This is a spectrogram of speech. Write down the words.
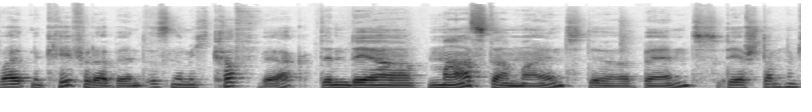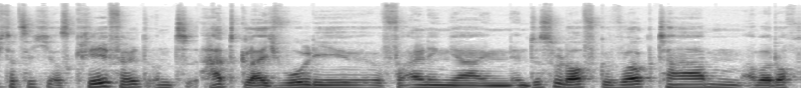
weit eine Krefelder Band ist, nämlich Kraftwerk. Denn der Mastermind der Band, der stammt nämlich tatsächlich aus Krefeld und hat gleichwohl die vor allen Dingen ja in, in Düsseldorf gewirkt haben, aber doch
